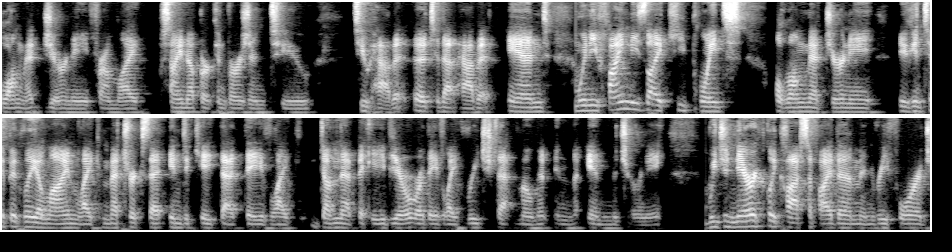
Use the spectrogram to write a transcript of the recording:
along that journey from like sign up or conversion to to habit uh, to that habit. And when you find these like key points along that journey you can typically align like metrics that indicate that they've like done that behavior or they've like reached that moment in the, in the journey. We generically classify them in reforge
